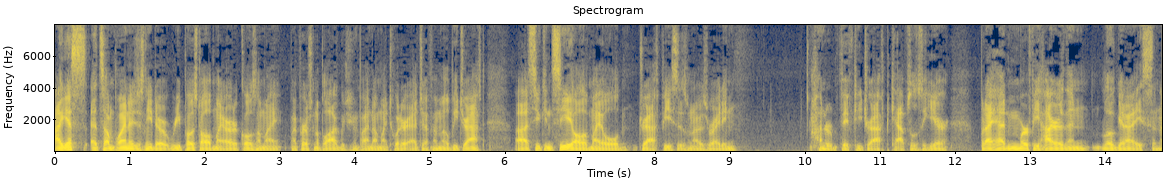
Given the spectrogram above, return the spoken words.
I guess at some point I just need to repost all of my articles on my, my personal blog, which you can find on my Twitter at JeffMLB Draft. Uh, so you can see all of my old draft pieces when I was writing 150 draft capsules a year. But I had Murphy higher than Logan Ice, and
